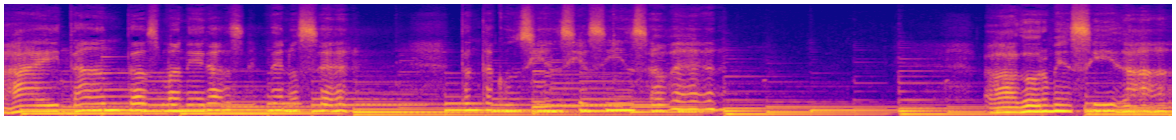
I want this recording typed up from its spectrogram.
Hay tantas maneras de no ser, tanta conciencia sin saber, adormecida.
